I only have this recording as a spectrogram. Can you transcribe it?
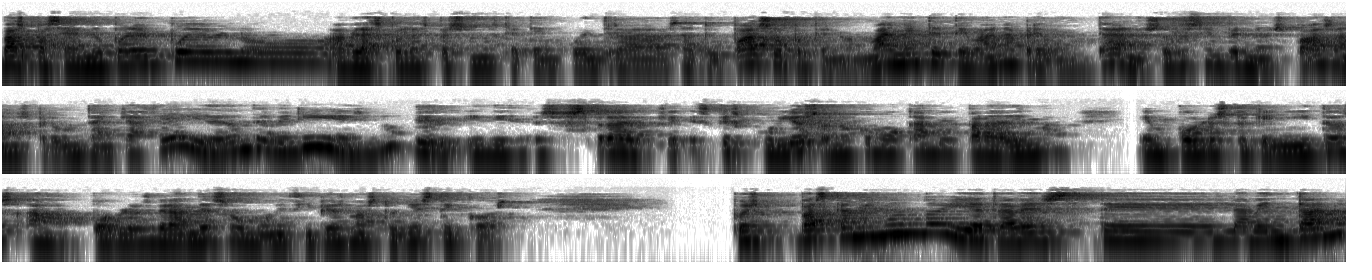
Vas paseando por el pueblo, hablas con las personas que te encuentras a tu paso, porque normalmente te van a preguntar. Nosotros siempre nos pasa, nos preguntan qué hacéis, de dónde venís, ¿no? Y, dices, ostras, es que es curioso, ¿no? Cómo cambia el paradigma en pueblos pequeñitos a pueblos grandes o municipios más turísticos. Pues vas caminando y a través de la ventana,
